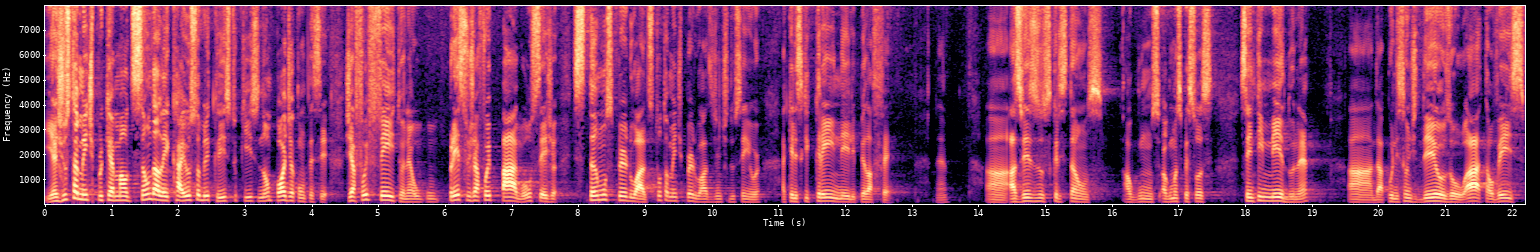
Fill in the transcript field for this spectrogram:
E é justamente porque a maldição da lei caiu sobre Cristo que isso não pode acontecer. Já foi feito, né? o, preço já foi pago, ou seja, estamos perdoados, totalmente perdoados diante do Senhor, aqueles que creem nele pela fé. Né? Ah, às vezes os cristãos, alguns, algumas pessoas sentem medo, né? Ah, da punição de Deus, ou, ah, talvez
